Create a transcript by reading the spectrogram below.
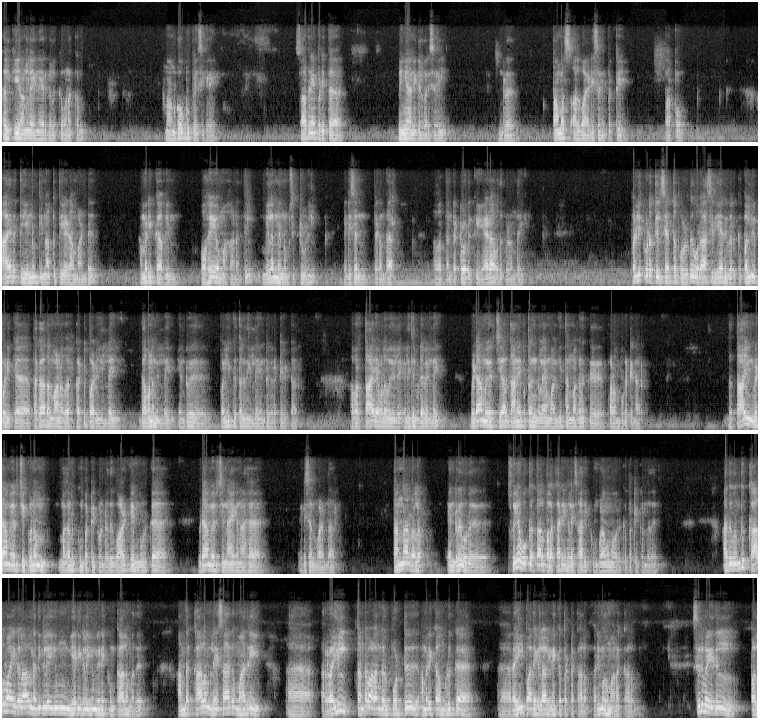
கல்கி ஆன்லைன் நேர்களுக்கு வணக்கம். நான் கோபு பேசுகிறேன். சாதனை படித்த விஞ்ஞானிகள் வரிசையில் இன்று தாமஸ் ஆல்வா எடிசனை பற்றி பார்ப்போம். ஆயிரத்தி எண்ணூற்றி நாற்பத்தி ஏழாம் ஆண்டு அமெரிக்காவின் ஒஹையோ மாகாணத்தில் மிலன் என்னும் சிற்றூரில் எடிசன் பிறந்தார். அவர் தன் பெற்றோருக்கு ஏழாவது குழந்தை. பள்ளிக்கூடத்தில் சேர்த்த பொழுது ஒரு ஆசிரியர் இவருக்கு பல்வி படிக்க தகாத மாணவர் கட்டுப்பாடு இல்லை கவனம் இல்லை என்று பள்ளிக்கு தகுதி இல்லை என்று விரட்டிவிட்டார். அவர் தாய் அவ்வளவு எளி- எளிதில் விடவில்லை. விடாமுயற்சியால் தானே புத்தகங்களையும் வாங்கி தன் மகனுக்கு பாடம் புகட்டினார். இந்த தாயின் விடாமுயற்சி குணம் மகனுக்கும் பற்றி கொண்டது. வாழ்க்கை முழுக்க விடாமுயற்சி நாயகனாக எடிசன் வாழ்ந்தார். தன்னார்வலர் என்று ஒரு சுய ஊக்கத்தால் பல காரியங்களை சாதிக்கும் குணமும் அவருக்கு பற்றி கொண்டது. அது வந்து கால்வாய்களால் நதிகளையும் ஏரிகளையும் இணைக்கும் காலம் அது. அந்த காலம் லேசாக மாதிரி ரயில் தண்டவாளங்கள் போட்டு அமெரிக்கா முழுக்க ரயில் பாதைகளால் இணைக்கப்பட்ட காலம் அறிமுகமான காலம். சிறுவயதில் பல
